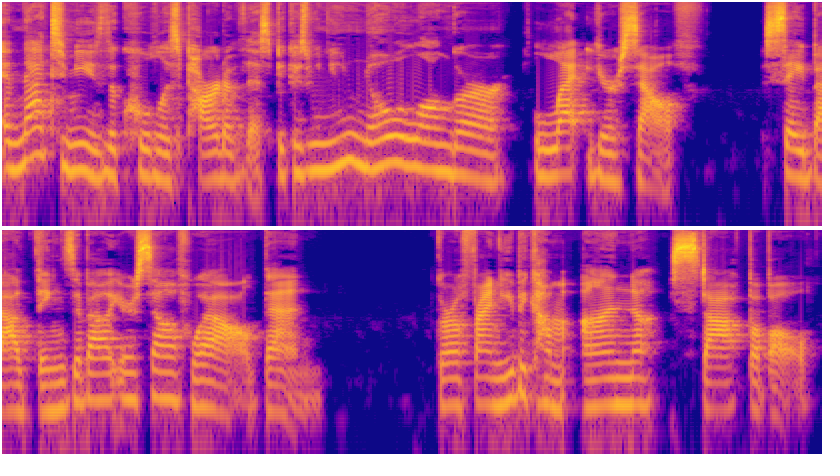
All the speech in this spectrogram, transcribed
And that to me is the coolest part of this because when you no longer let yourself say bad things about yourself, well, then, girlfriend, you become unstoppable.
